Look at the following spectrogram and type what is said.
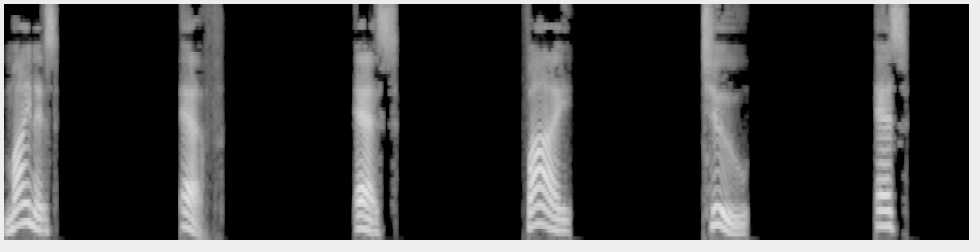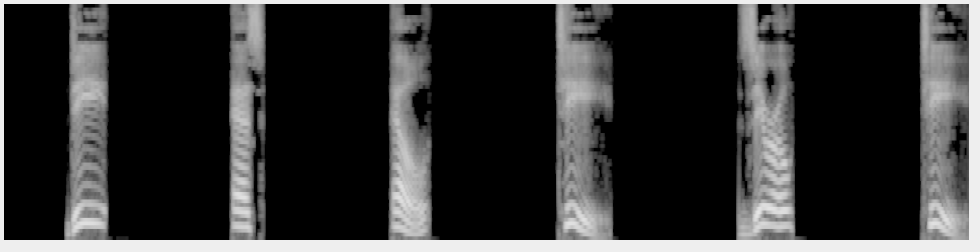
minus f s phi 2 s d s L T zero T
